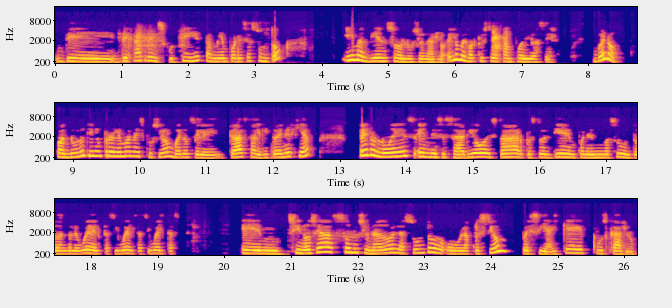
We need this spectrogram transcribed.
de dejar de discutir también por ese asunto y más bien solucionarlo. Es lo mejor que ustedes han podido hacer. Bueno, cuando uno tiene un problema, una discusión, bueno, se le gasta algo de energía, pero no es necesario estar pues todo el tiempo en el mismo asunto, dándole vueltas y vueltas y vueltas. Em, si no se ha solucionado el asunto o la cuestión, pues sí, hay que buscarlo.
